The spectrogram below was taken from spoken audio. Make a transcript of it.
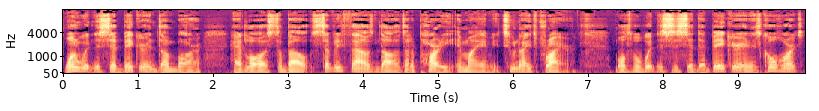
One witness said Baker and Dunbar had lost about $70,000 at a party in Miami two nights prior. Multiple witnesses said that Baker and his cohorts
